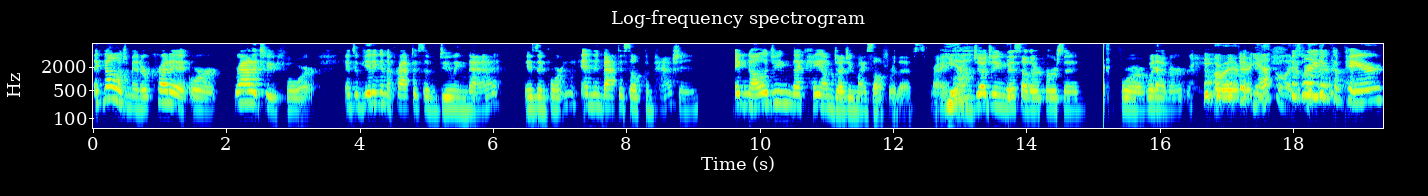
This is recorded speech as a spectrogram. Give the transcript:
acknowledgement or credit or gratitude for. And so getting in the practice of doing that is important. And then back to self compassion, acknowledging like, hey, I'm judging myself for this, right? Yeah. I'm judging this other person for whatever. or whatever. Yeah, Because we'll either compare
